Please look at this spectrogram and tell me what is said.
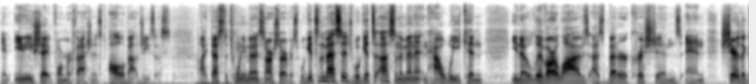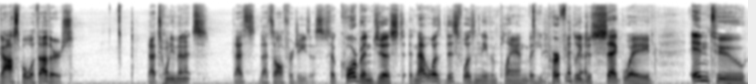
in any shape, form, or fashion. It's all about Jesus. Like that's the 20 minutes in our service. We'll get to the message. We'll get to us in a minute and how we can, you know, live our lives as better Christians and share the gospel with others. That 20 minutes, that's that's all for Jesus. So Corbin just, and that was this wasn't even planned, but he perfectly just segued into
